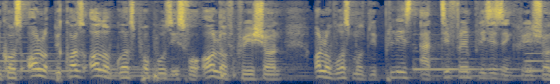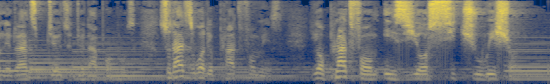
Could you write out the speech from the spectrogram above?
because all of, because all of God's purpose is for all of creation all of us must be placed at different places in creation in order to be able to do that purpose so that's what the platform is your platform is your situation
